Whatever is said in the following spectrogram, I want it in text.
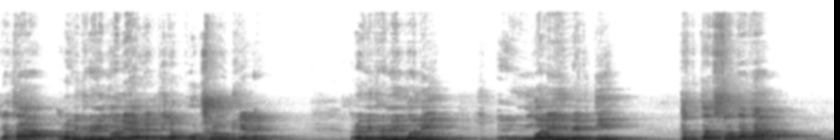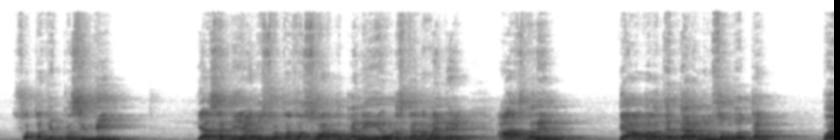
त्याचा रविकिरण इंगोले या व्यक्तीला पोटशूळ उठलेला आहे. रविकिरण इंगोली इंगोले ही व्यक्ती फक्त स्वतःचा स्वतःची प्रसिद्धी यासाठी आणि स्वतःचा स्वार्थ पाहणे एवढंच त्यांना माहिती आहे. आजपर्यंत ते आम्हाला गद्दार म्हणून संबोधतात. पण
